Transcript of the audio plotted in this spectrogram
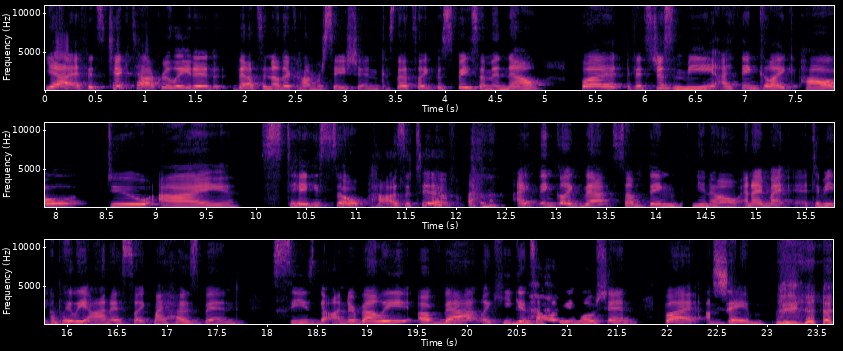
Yeah. If it's TikTok related, that's another conversation because that's like the space I'm in now. But if it's just me, I think like, how do I stay so positive? I think like that's something, you know, and I might, to be completely honest, like my husband sees the underbelly of that. Like he gets all the emotion, but um, same. yeah.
